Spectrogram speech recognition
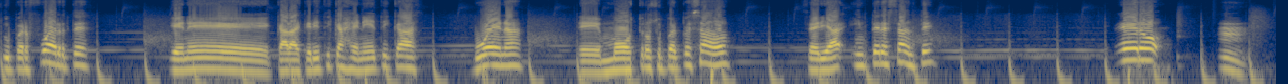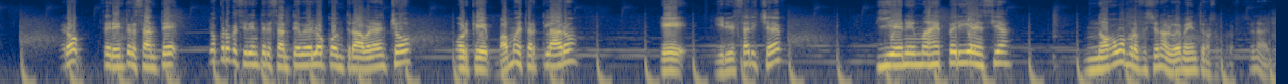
súper fuerte, tiene características genéticas buenas, de monstruo súper pesado. Sería interesante, pero, mm, pero sería interesante, yo creo que sería interesante verlo contra Brian Cho, porque vamos a estar claros que Kirill Sarichev tiene más experiencia, no como profesional, obviamente no son profesionales,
